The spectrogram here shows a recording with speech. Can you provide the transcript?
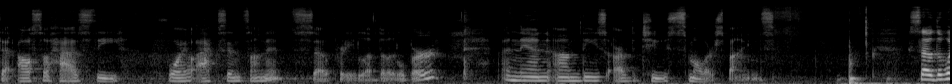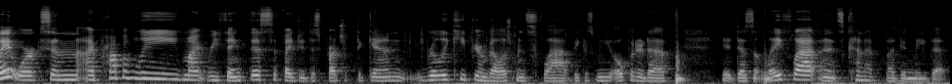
that also has the foil accents on it. So pretty, love the little bird. And then um, these are the two smaller spines. So the way it works, and I probably might rethink this if I do this project again, really keep your embellishments flat because when you open it up, it doesn't lay flat and it's kind of bugging me, but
